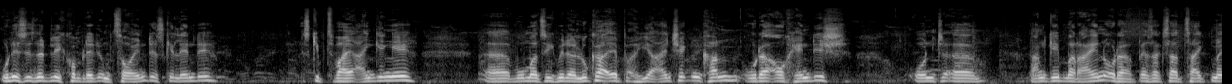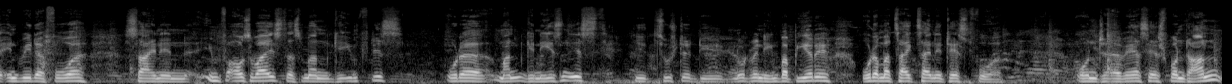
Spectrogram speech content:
Und es ist natürlich komplett umzäunt, das Gelände. Es gibt zwei Eingänge, äh, wo man sich mit der Luca-App hier einchecken kann oder auch händisch. Und äh, dann geht man rein oder besser gesagt zeigt man entweder vor seinen Impfausweis, dass man geimpft ist oder man genesen ist, die, Zustände, die notwendigen Papiere, oder man zeigt seinen Test vor. Und äh, wer sehr spontan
